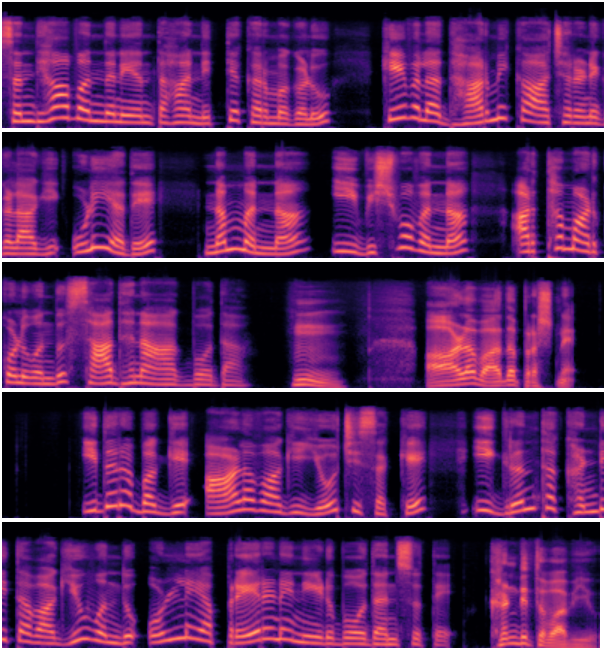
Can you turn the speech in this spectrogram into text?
ಸಂಧ್ಯಾವಂದನೆಯಂತಹ ನಿತ್ಯಕರ್ಮಗಳು ಕೇವಲ ಧಾರ್ಮಿಕ ಆಚರಣೆಗಳಾಗಿ ಉಳಿಯದೆ ನಮ್ಮನ್ನ ಈ ವಿಶ್ವವನ್ನ ಅರ್ಥ ಮಾಡ್ಕೊಳ್ಳುವೊಂದು ಸಾಧನ ಆಗ್ಬೋದಾ? ಹ್ಮ್ ಆಳವಾದ ಪ್ರಶ್ನೆ. ಇದರ ಬಗ್ಗೆ ಆಳವಾಗಿ ಯೋಚಿಸಕ್ಕೆ ಈ ಗ್ರಂಥ ಖಂಡಿತವಾಗಿಯೂ ಒಂದು ಒಳ್ಳೆಯ ಪ್ರೇರಣೆ ನೀಡಬಹುದನ್ಸುತ್ತೆ ಖಂಡಿತವಾಗಿಯೂ.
